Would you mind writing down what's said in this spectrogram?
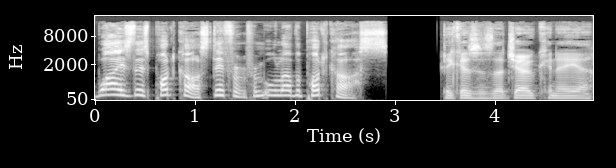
why is this podcast different from all other podcasts? Because there's a joke in here.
